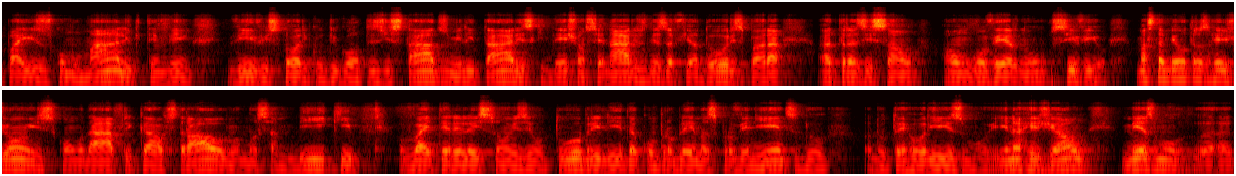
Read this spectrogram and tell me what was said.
países como Mali, que também vive histórico de golpes de estados militares que deixam cenários desafiadores para a transição a um governo civil. Mas também outras regiões, como da África Austral, Moçambique, vai ter eleições em outubro e lida com problemas provenientes do, do terrorismo. E na região, mesmo uh,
